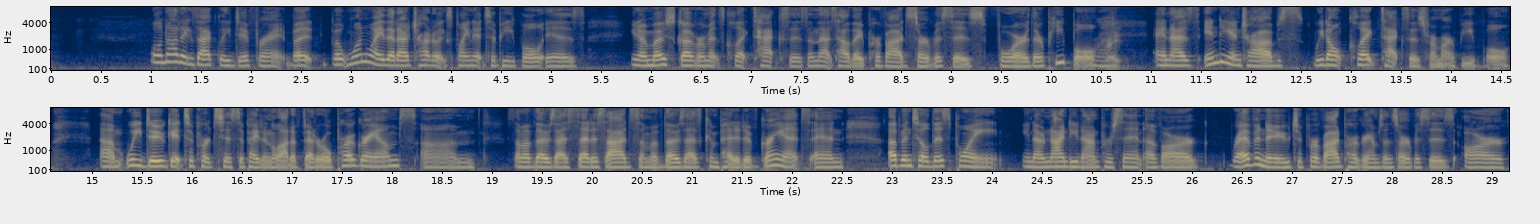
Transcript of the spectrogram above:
Well, not exactly different, but but one way that I try to explain it to people is, you know, most governments collect taxes, and that's how they provide services for their people. Right. And as Indian tribes, we don't collect taxes from our people. Um, we do get to participate in a lot of federal programs. Um, some of those as set aside, some of those as competitive grants. And up until this point, you know, 99% of our revenue to provide programs and services are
